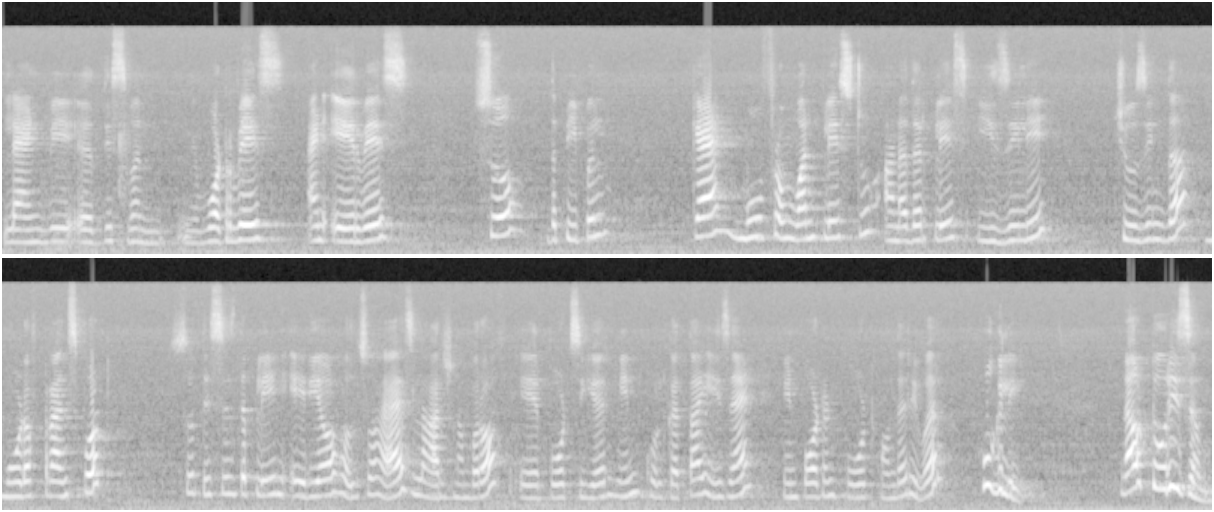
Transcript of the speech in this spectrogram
landway, uh, this one waterways and airways. So, the people can move from one place to another place easily choosing the mode of transport. So, this is the plain area also has large number of airports here in Kolkata is an important port on the river Hooghly. Now, tourism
